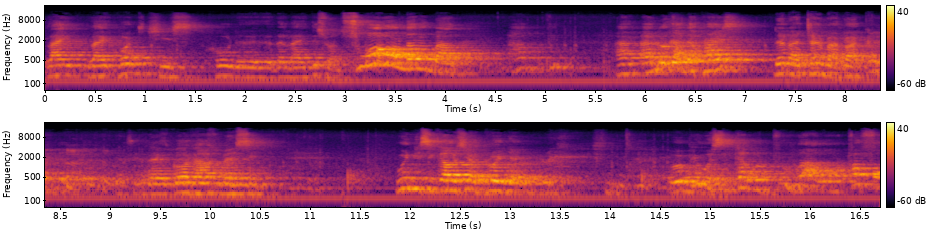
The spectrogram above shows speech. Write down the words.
Like, like what she's holding, like this one. Small little bag. I, I look at the price, then I turn my back. Say, "May God have mercy. When you see how she bring obi wɔ sika wɔ tu hɔ a wɔtɔ fɔ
